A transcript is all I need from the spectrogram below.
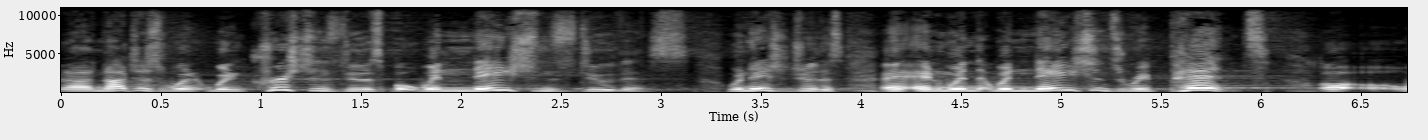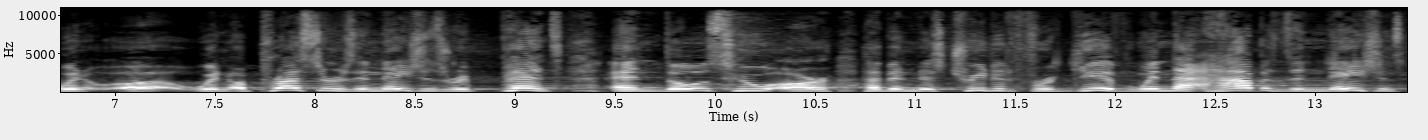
uh, not just when, when Christians do this, but when nations do this. When nations do this. And, and when, when nations repent uh, when, uh, when oppressors in nations repent and those who are, have been mistreated forgive, when that happens in nations,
